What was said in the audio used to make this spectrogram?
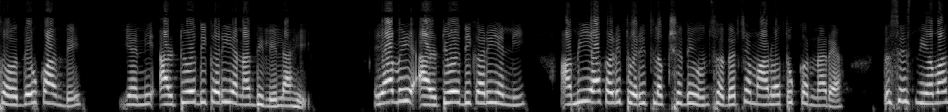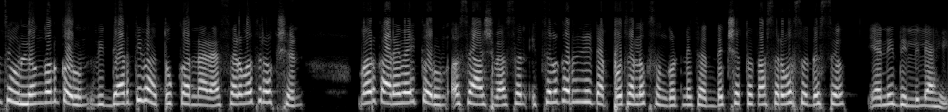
सहदेव कांदे यांनी आर टी ओ अधिकारी यांना दिलेला आहे. यावेळी आर टी ओ अधिकारी यांनी आम्ही याकडे त्वरित लक्ष देऊन सदरच्या मालवाहतूक करणाऱ्या तसेच नियमांचे उल्लंघन करून विद्यार्थी वाहतूक करणाऱ्या सर्वच रक्षण वर कार्यवाही करून असे आश्वासन इचलकरंजी टेम्पो चालक संघटनेचे अध्यक्ष तथा सर्व सदस्य यांनी दिलेले आहे.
